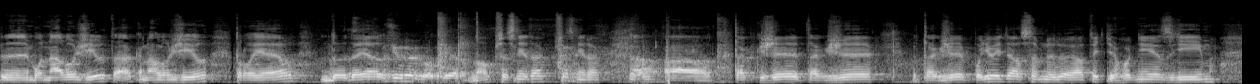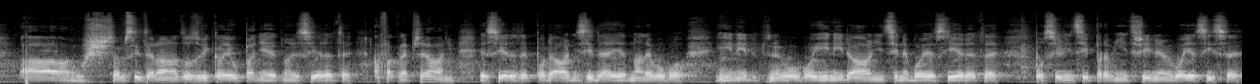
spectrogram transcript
e, nebo naložil, tak, naložil, projel, do, dojel. No, přesně tak, přesně tak. No. A takže, takže, takže podívejte, já jsem, já teď hodně jezdím a už jsem si teda na to zvykl, je úplně jedno, jestli jedete, a fakt nepřeháním, jestli jedete po dálnici D1 nebo po jiný, nebo po jiný dálnici, nebo jestli jedete po silnici první třídy, nebo jestli se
